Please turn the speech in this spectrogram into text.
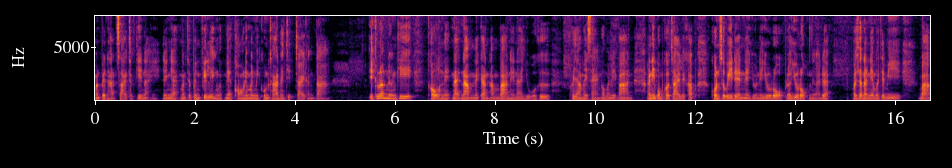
มันเป็นหาดทรายจากที่ไหน อย่างเงี้ยมันจะเป็นฟีลลิ่งแบบเนี้ยของที่มันมีคุณค่าทางจิตใจต่างๆ อีกเรื่องหนึ่งที่เขาแนะนำในการทำบ้านให้น่าอยู่ก็คือ พยายามให้แสงเข้ามาในบ้าน อันนี้ผมเข้าใจเลยครับ คนสวีเดนเนี่ยอยู่ในยุโรปแล้วยุโรปเหนือด้วย เพราะฉะนั้นเนี่ยมันจะมีบาง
